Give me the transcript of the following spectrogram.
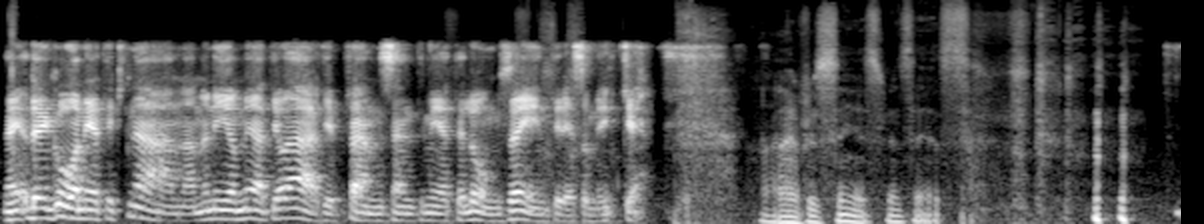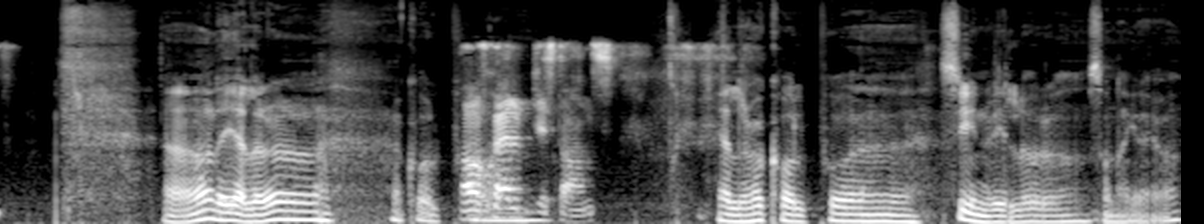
Nej, det går ner till knäna, men i och med att jag är typ 5 centimeter lång så är inte det så mycket. Nej, precis, precis. ja, det gäller att ha koll på, Ha självdistans. Att ha koll på uh, synvillor och sådana grejer. Va?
